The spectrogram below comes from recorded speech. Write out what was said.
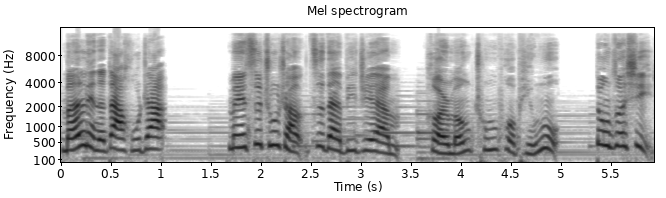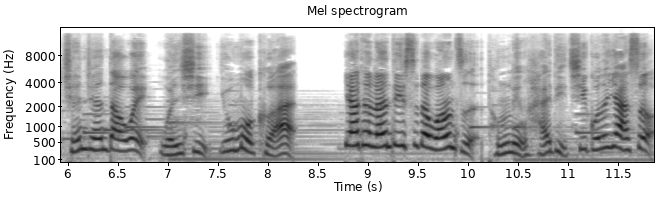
满脸的大胡渣，每次出场自带 BGM，荷尔蒙冲破屏幕，动作戏全拳到位，文戏幽默可爱。亚特兰蒂斯的王子统领海底七国的亚瑟，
